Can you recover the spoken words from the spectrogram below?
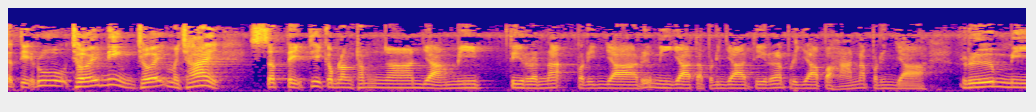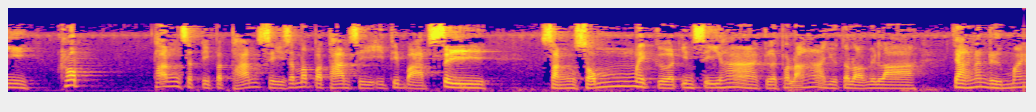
สติรู้เฉยนิ่ง เฉยไม่ใช่ สติที่กำลังทำงานอย่างมีตีรณะปริญญา หรือมียาตปริญญาตีรณปริญญาปหานปริญญา หรือมีครบทั้งสติปัฏฐานสี่สมปัฏฐานสี่อิทธิบาทสี่สั่งสมให้เกิดอินทรีห้าเกิดพละห้าอยู่ตลอดเวลาอย่างนั้นหรือไม่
